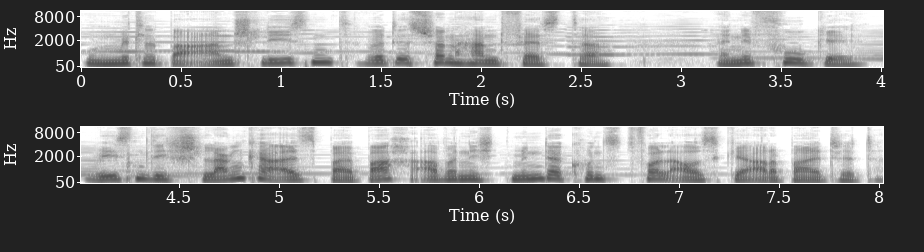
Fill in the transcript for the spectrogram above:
Unmittelbar anschließend wird es schon handfester. Eine Fuge, wesentlich schlanker als bei Bach, aber nicht minder kunstvoll ausgearbeitet.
